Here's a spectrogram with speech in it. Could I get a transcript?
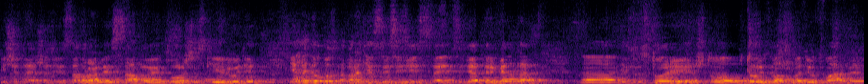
И считаю, что здесь собрались самые творческие люди. Я хотел бы обратиться, если здесь сидят ребята, э, из истории, что кто из вас пойдет в армию,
